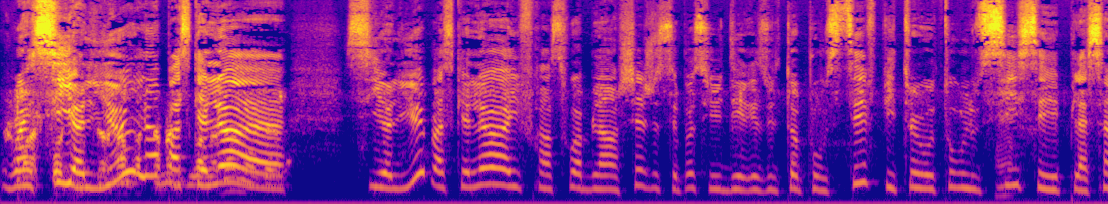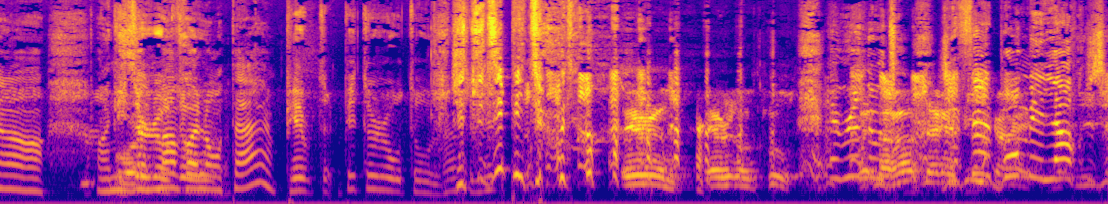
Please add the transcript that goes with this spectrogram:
Oui, s'il y a lieu, là, parce que là, s'il y a lieu, parce que là, Yves-François Blanchet, je ne sais pas s'il y a eu des résultats positifs. Peter O'Toole aussi hein? s'est placé en, en isolement volontaire. Peter, O'Toole. Hein, J'ai-tu dit Peter O'Toole? Aaron, O'Toole. Aaron O'Toole. J'ai fait un bon mélange.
